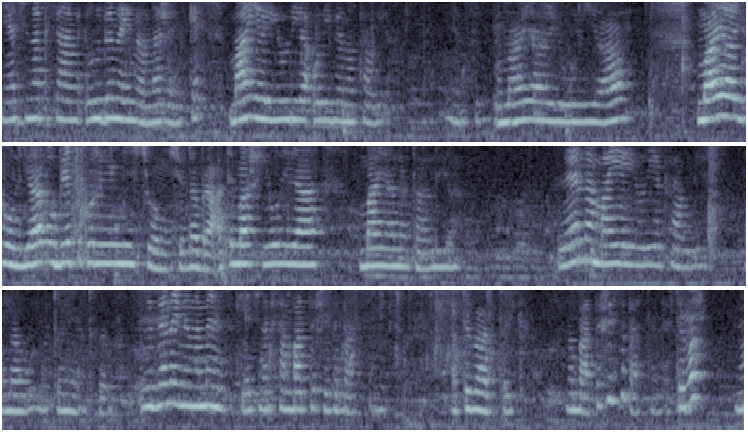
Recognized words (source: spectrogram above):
Ja ci napisałam ulubione imiona żeńskie. Maja, Julia, Oliwia, Natalia. Nie wiem, co Maja, napisałeś. Julia. Maja, Julia. Lubię, tylko że nie mieściło mi się. Dobra, a ty masz Julia, Maja, Natalia. Lena, Maja, Julia, Klaudia. Ona, no to nie, to dobra. Ulubione imiona męskie. Ja ci napisałam Bartosz i Sebastian. A ty Bartek. No Bartosz i Sebastian też. Ty masz? No.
